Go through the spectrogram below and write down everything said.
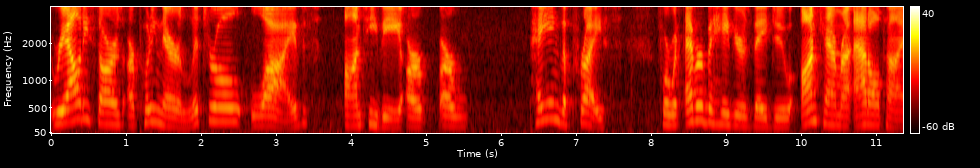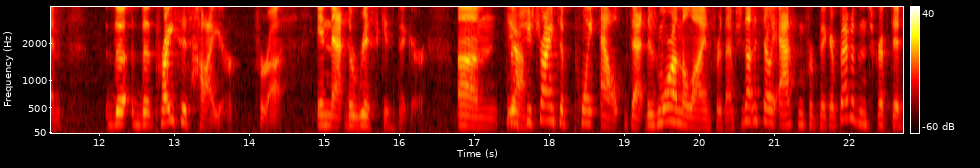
reality stars are putting their literal lives on TV are are paying the price for whatever behaviors they do on camera at all times the the price is higher for us in that the risk is bigger um, so Yeah. she's trying to point out that there's more on the line for them. She's not necessarily asking for bigger, better than scripted,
